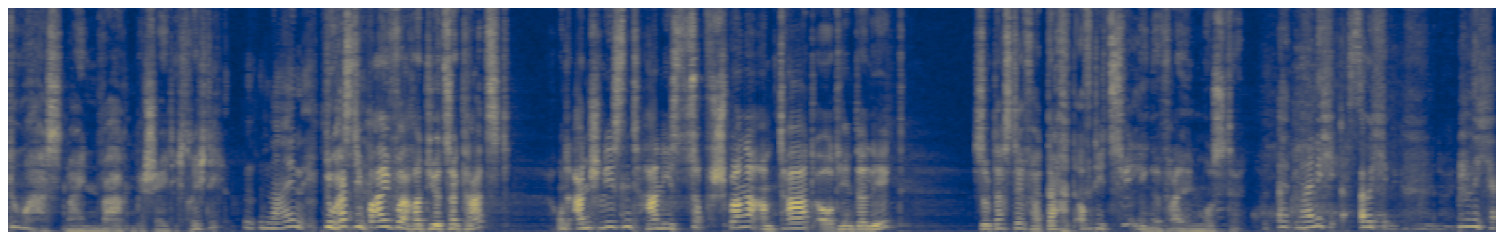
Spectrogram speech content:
Du hast meinen Wagen beschädigt, richtig? Nein, ich, Du hast die Beifahrertür zerkratzt und anschließend Hannis Zopfspange am Tatort hinterlegt? sodass der Verdacht auf die Zwillinge fallen musste. Äh, nein, ich. Aber ich. ich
